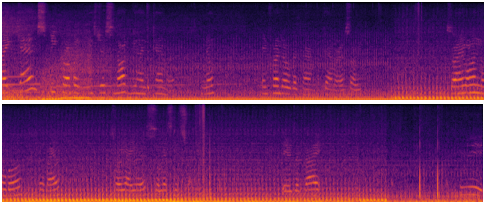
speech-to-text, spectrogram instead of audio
I can speak properly it's just not behind the camera you know in front of the cam- camera sorry so I'm on mobile mobile sorry iOS so let's get started there's a guy Hey,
